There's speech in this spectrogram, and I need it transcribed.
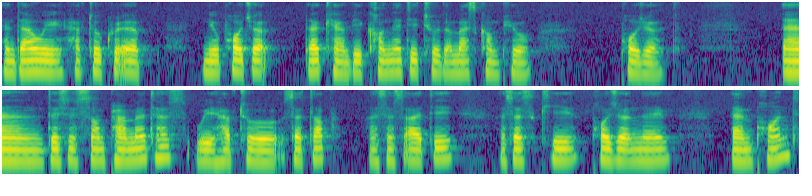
And then we have to create a new project that can be connected to the MaxCompute project. And this is some parameters we have to set up SSID, SS key, project name, endpoint.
